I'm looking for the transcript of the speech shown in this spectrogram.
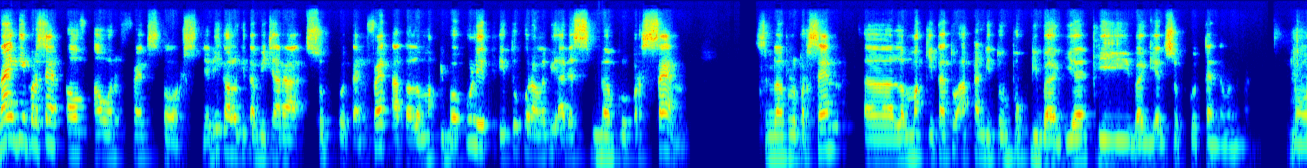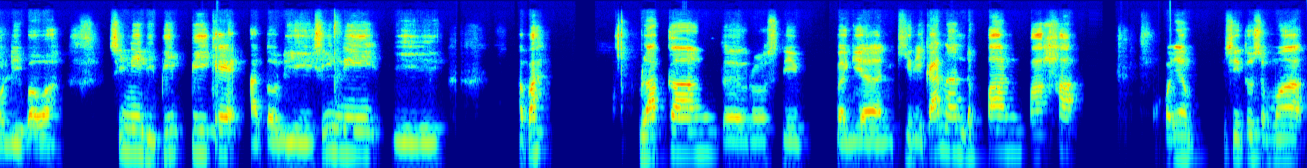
90% of our fat stores. Jadi kalau kita bicara subcutaneous fat atau lemak di bawah kulit, itu kurang lebih ada 90%. 90% lemak kita tuh akan ditumpuk di bagian di bagian subcutaneous, teman-teman. Mau di bawah sini, di pipi kayak atau di sini, di apa? belakang, terus di bagian kiri kanan, depan, paha. Pokoknya di situ semua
